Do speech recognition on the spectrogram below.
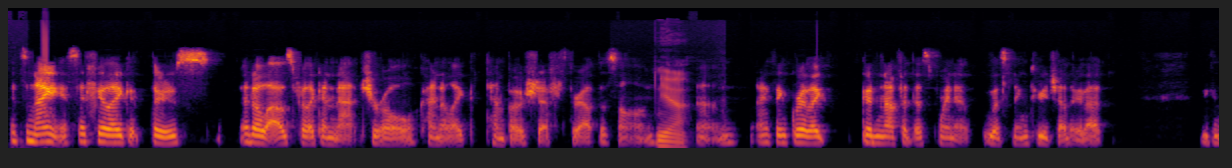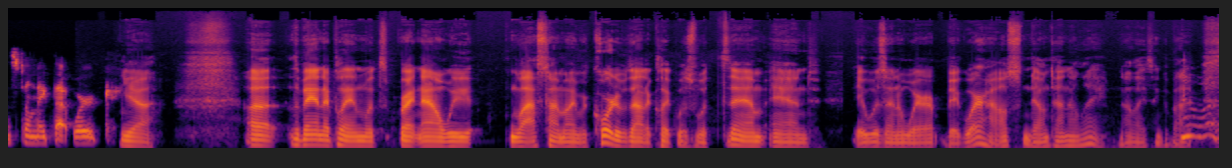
It's nice. I feel like it, there's, it allows for like a natural kind of like tempo shift throughout the song. Yeah. Um, I think we're like good enough at this point at listening to each other that we can still make that work. Yeah. Uh, the band I play in with right now, we last time I recorded without a click was with them, and it was in a ware, big warehouse in downtown LA. Now that I think about it, Oh, wow.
